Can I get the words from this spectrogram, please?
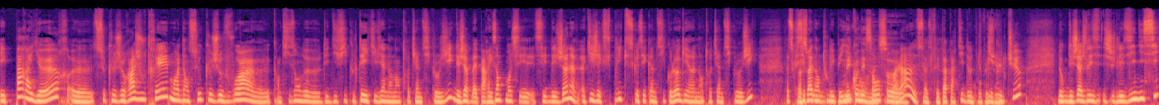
et par ailleurs, euh, ce que je rajouterais, moi, dans ce que je vois euh, quand ils ont des difficultés et qui viennent en entretien psychologique, déjà, ben, par exemple, moi, c'est des jeunes à, qui j'explique ce que c'est qu'un psychologue et un entretien psychologique, parce que c'est pas dans tous les pays. Mes connaissances. voilà, ça fait pas partie de toutes les cultures. Donc déjà, je les, je les initie,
